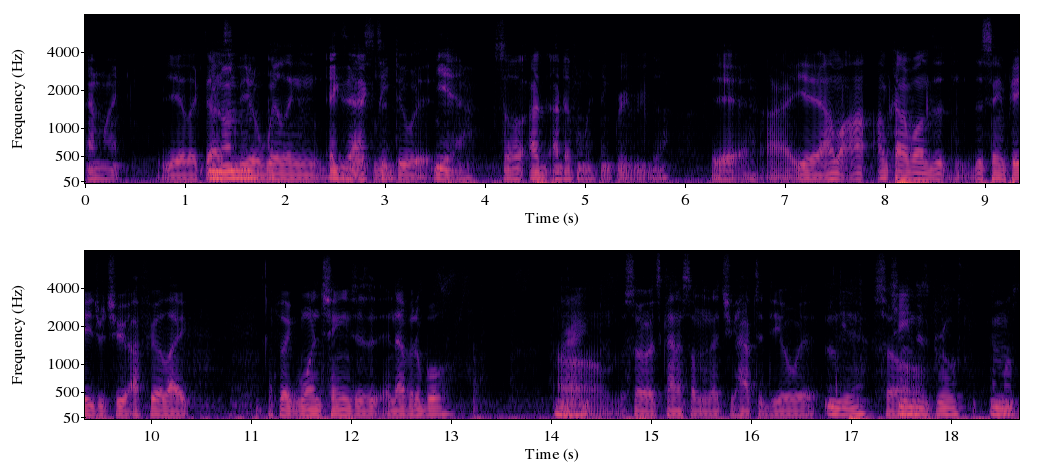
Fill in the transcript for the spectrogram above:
and like Yeah, like You there know has to what I be a willing Exactly. to do it. yeah. So I, I definitely think bravery though. Yeah. All right. Yeah. I'm I- I'm kind of on the, the same page with you. I feel like I feel like one change is inevitable. Right. Um, so it's kind of something that you have to deal with. Yeah. So Change is growth in most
